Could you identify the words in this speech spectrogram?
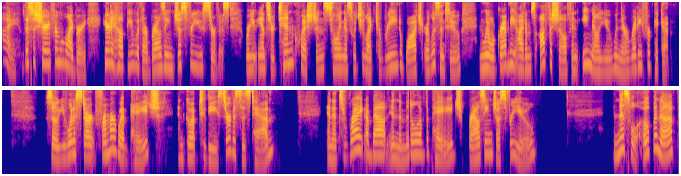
Hi, this is Sherry from the library, here to help you with our Browsing Just for You service, where you answer 10 questions telling us what you like to read, watch, or listen to, and we will grab the items off the shelf and email you when they're ready for pickup. So you want to start from our web page and go up to the Services tab, and it's right about in the middle of the page, Browsing Just for You. And this will open up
